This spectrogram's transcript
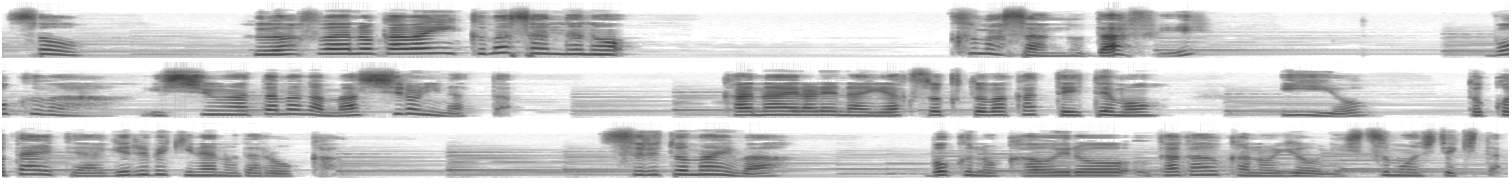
そう。ふわふわの可愛いクマさんなの。クマさんのダッフィ？ー僕は一瞬頭が真っ白になった。叶えられない約束と分かっていても、いいよ、と答えてあげるべきなのだろうか。すると舞は、僕の顔色を伺うかのように質問してきた。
